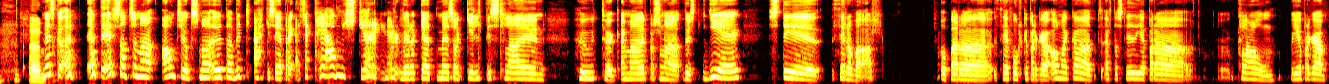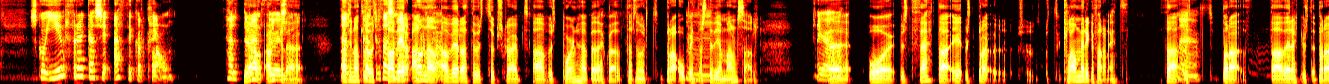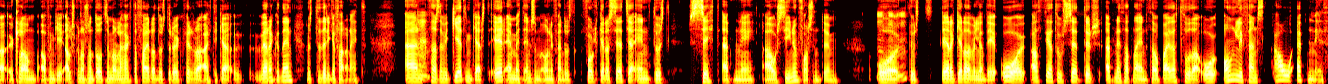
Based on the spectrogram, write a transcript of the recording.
En, Nei sko, þe- þetta er samt svona ándjóks, maður auðvitað vill ekki segja bara þessar klámstjörnir vera gett með svona gildislæðin hugtök, en maður er bara svona þú veist, ég stið þeirra val og bara þegar fólk er bara eitthvað, oh my god ertu að stiðja bara uh, klám og ég er bara eitthvað, sko ég vil freka að sé ethical klám heldur Já, en þú veist hel- heldur það það er annað að vera, þú veist, subscribed af veist, Pornhub eða eitthvað, þar sem þú ert bara óbeint Mhm. að styðja mannsal Já, uh, og veist, þetta er, veist, bara klám er ekki að fara neitt. Það, Nei. bara það er ekki, veist, bara klám, áfengi, alls konar svona dót sem er alveg hægt að færa, þú veist, rauk fyrir að ætti ekki að vera einhvern veginn, veist, þetta er ekki að fara neitt en Nei. það sem við getum gert er einmitt eins og með OnlyFans, þú veist, fólk er að setja inn, þú veist, sitt efni á sínum forsendum og Mhm. þú veist, er að gera það viljandi og að því að þú setur efnið þarna inn þá bæðast þú það og OnlyFans á efnið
